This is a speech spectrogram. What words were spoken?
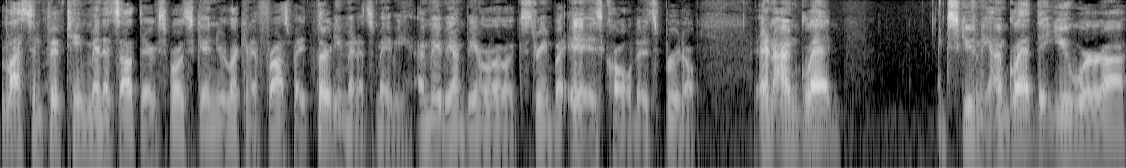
less than 15 minutes out there exposed skin, you're looking at frostbite. 30 minutes, maybe. I maybe I'm being a little extreme, but it is cold. It's brutal. And I'm glad, excuse me, I'm glad that you were, uh,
